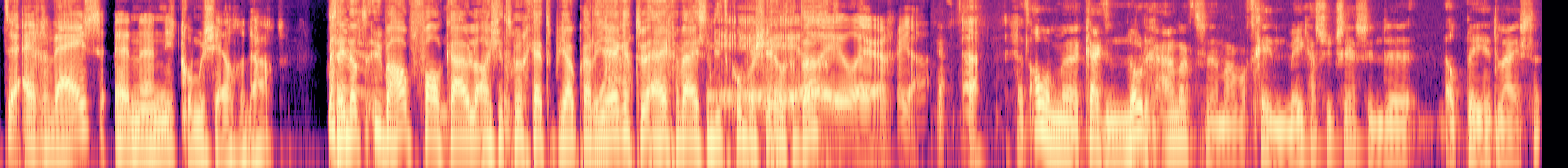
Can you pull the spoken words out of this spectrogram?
Te eigenwijs en eh, niet commercieel gedacht. Zijn dat überhaupt valkuilen als je terugkijkt op jouw carrière? Te eigenwijs en niet commercieel gedacht? Heel erg, ja. Het album eh, krijgt de nodige aandacht, eh, maar wordt geen mega-succes in de LP-hitlijsten.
